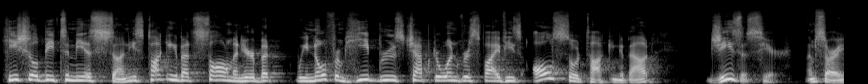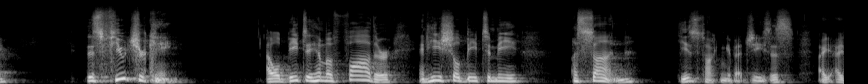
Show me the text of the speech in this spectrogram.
he shall be to me a son. He's talking about Solomon here, but we know from Hebrews chapter 1, verse 5, he's also talking about Jesus here. I'm sorry, this future king. I will be to him a father, and he shall be to me a son. He's talking about Jesus. I, I,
